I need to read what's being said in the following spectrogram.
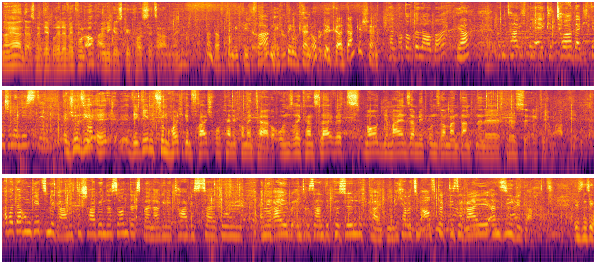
Naja, das mit der Brille wird wohl auch einiges gekostet haben, nicht? Dann darfst du mich nicht fragen. Ich bin kein Optiker. Dankeschön. Kann Frau Dr. Laubach? Ja? Guten Tag, ich bin Elke Thorberg, ich bin Journalistin. Entschuldigen Sie, äh, wir geben zum heutigen Freispruch keine Kommentare. Unsere Kanzlei wird morgen gemeinsam mit unserer Mandanten eine Presseerklärung abgeben. Aber darum geht's mir gar nicht. Ich schreibe in der Sonntagsbeilage in der Tageszeitung eine Reihe über interessante Persönlichkeiten. Und ich habe zum Auftakt dieser Reihe an Sie gedacht. Wissen Sie,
